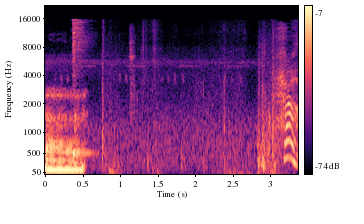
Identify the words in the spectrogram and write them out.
Uh, How?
